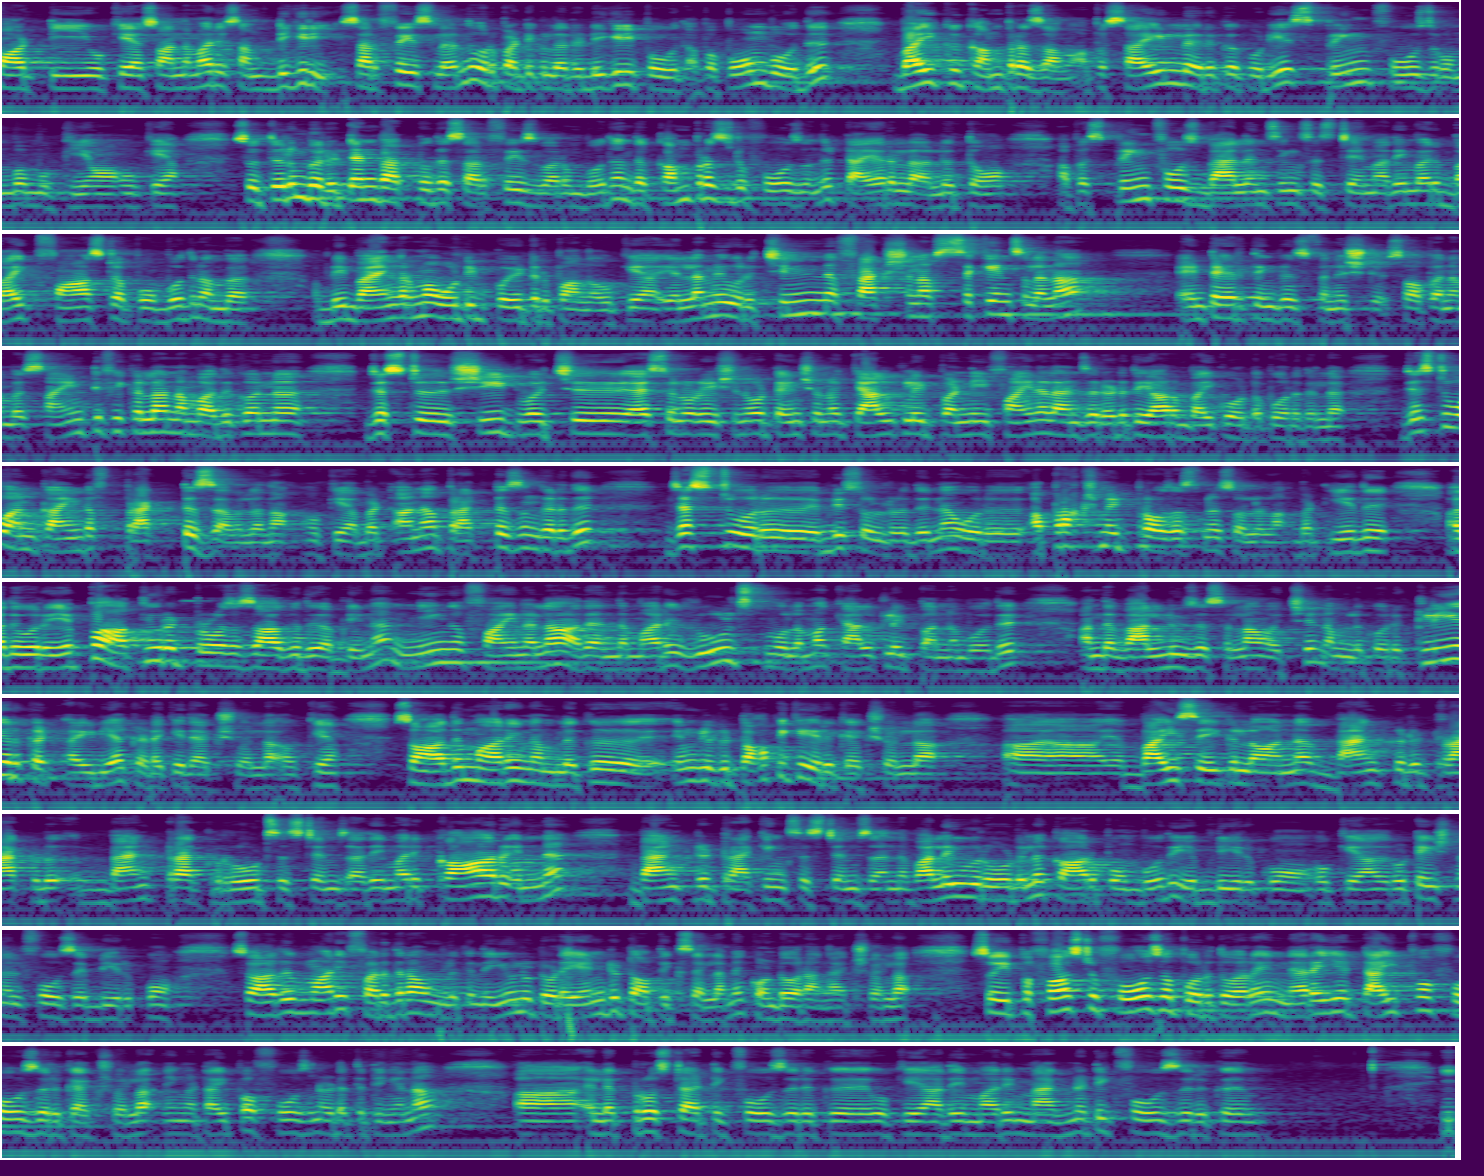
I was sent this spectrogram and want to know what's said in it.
forty okay so அந்த மாதிரி சம் டிகிரி சர்ஃபேஸ்லேருந்து ஒரு பர்டிகுலர் டிகிரி போகுது. அப்போ போகும்போது பைக்கு கம்ப்ரஸ் ஆகும். அப்போ சைடில் இருக்கக்கூடிய ஸ்ப்ரிங் ஃபோர்ஸ் ரொம்ப முக்கியம் ஓகே ஸோ திரும்ப return back to the surface வரும்போது அந்த கம்ப்ரஸ்டு ஃபோர்ஸ் வந்து டயரில் அழுத்தம். அப்போ ஸ்ப்ரிங் ஃபோர்ஸ் பேலன்சிங் சிஸ்டம் அதே மாதிரி பைக் ஃபாஸ்ட்டாக போகும்போது நம்ம அப்படியே பயங்கரமாக ஓட்டிட்டு போயிட்டு இருப்பாங்க ஓகே எல்லாமே ஒரு சின்ன ஃப்ராக்ஷன் ஆஃப் செகண்ட்ஸில் தான் entire thing is finished so அப்போ நம்ம சயின்டிஃபிக்கலாக நம்ம அதுக்குன்னு ஜஸ்ட் ஷீட் வச்சு ஆக்சலரேஷனோ டென்ஷனோ கால்குலேட் பண்ணி ஃபைனல் ஆன்சர் எடுத்து யாரும் பைக் ஓட்ட போகிறதில்ல just one kind of practice அவ்வளோதான் ஓகே பட் ஆனால் ப்ராக்டிஸுங்கிறது ஜஸ்ட் ஒரு எப்படி சொல்கிறதுனா ஒரு அப்ராக்சிமேட் ப்ராசஸ்னு சொல்லலாம். பட் எது அது ஒரு எப்போ அக்யூரேட் ப்ராசஸ் ஆகுது அப்படின்னா நீங்கள் ஃபைனலாக அதை அந்த மாதிரி ரூல்ஸ் மூலமாக கால்குலேட் பண்ணும்போது அந்த வேல்யூஸஸ் எல்லாம் வச்சு நம்மளுக்கு ஒரு கிளியர் கட் ஐடியா கிடைக்கிது ஆக்சுவலாக ஓகே ஸோ அது மாதிரி நம்மளுக்கு எங்களுக்கு டாப்பிக்கே இருக்குது ஆக்சுவலாக பைசைக்கிள் ஆன banked tracked bank track road systems அதே மாதிரி கார் என்ன பேங்க்டு ட்ராக்கிங் சிஸ்டம்ஸ் அந்த வளைவு ரோடில் கார் போகும்போது எப்படி இருக்கும்? ஓகே அது ரொட்டேஷனல் ஃபோர்ஸ் எப்படி இருக்கும்? ஸோ அது மாதிரி ஃபர்தராக உங்களுக்கு இந்த யூனிட்டோட எண்டு டாபிக்ஸ் எல்லாமே கொண்டு வராங்க ஆக்சுவலாக ஸோ இப்போ ஃபர்ஸ்ட் ஃபோர்ஸை பொறுத்தவரை நிறைய டைப் ஆஃப் ஃபோர்ஸ் இருக்குது ஆக்சுவலாக நீங்கள் டைப் ஆஃப் ஃபோர்ஸ்னு எடுத்துட்டிங்கன்னா எலக்ட்ரோஸ்டாட்டிக் ஃபோர்ஸ் இருக்குது ஓகே அதே மாதிரி மேக்னெட்டிக் ஃபோர்ஸ் இருக்குது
